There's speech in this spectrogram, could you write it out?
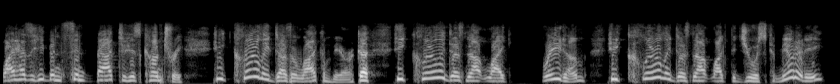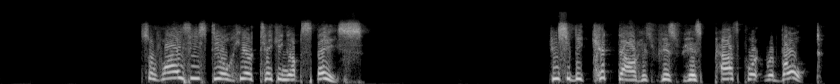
Why hasn't he been sent back to his country? He clearly doesn't like America. He clearly does not like freedom. He clearly does not like the Jewish community. So why is he still here taking up space? He should be kicked out, his, his, his passport revoked.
